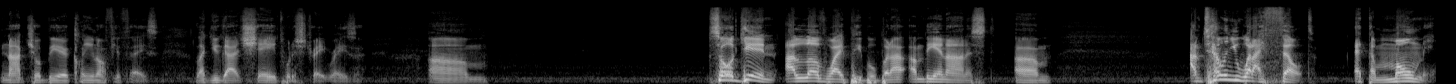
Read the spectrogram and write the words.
knocked your beard clean off your face, like you got shaved with a straight razor. Um, so again, I love white people, but I, I'm being honest. Um, I'm telling you what I felt at the moment.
